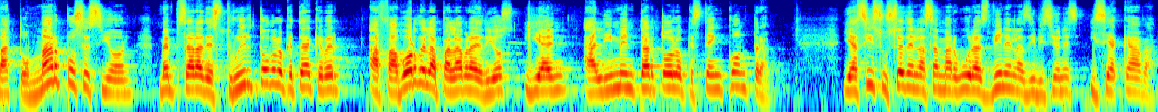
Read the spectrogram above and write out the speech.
va a tomar posesión, va a empezar a destruir todo lo que tenga que ver a favor de la palabra de Dios y a alimentar todo lo que esté en contra. Y así suceden las amarguras, vienen las divisiones y se acaba.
